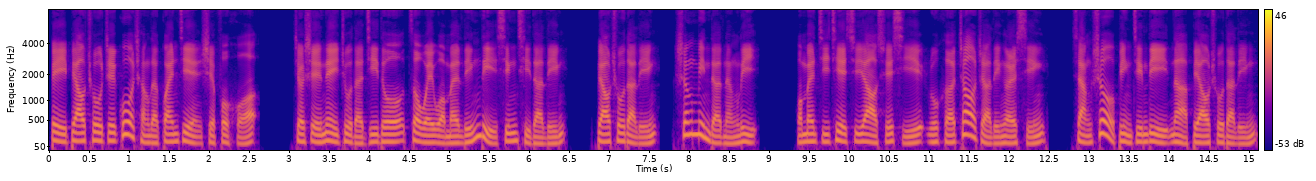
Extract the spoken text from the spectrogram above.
被标出之过程的关键是复活，就是内住的基督作为我们灵里兴起的灵，标出的灵，生命的能力。我们急切需要学习如何照着灵而行，享受并经历那标出的灵。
